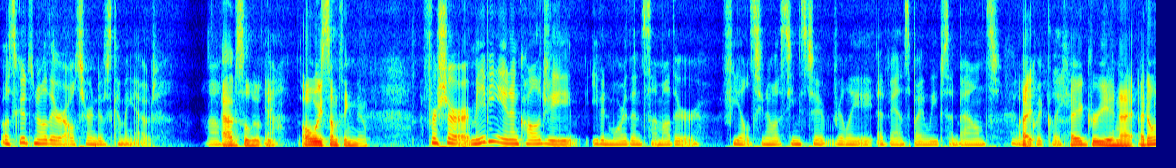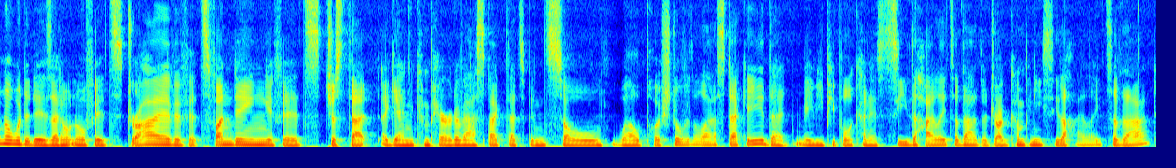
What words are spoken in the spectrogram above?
Well, it's good to know there are alternatives coming out. Oh, Absolutely. yeah. Always something new. For sure. Maybe in oncology, even more than some other fields. You know, it seems to really advance by leaps and bounds really I, quickly. I agree. And I, I don't know what it is. I don't know if it's drive, if it's funding, if it's just that, again, comparative aspect that's been so well pushed over the last decade that maybe people kind of see the highlights of that. The drug companies see the highlights of that.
